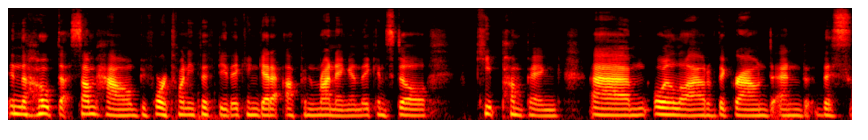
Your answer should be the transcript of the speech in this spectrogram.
in the hope that somehow before 2050 they can get it up and running and they can still keep pumping um, oil out of the ground, and this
